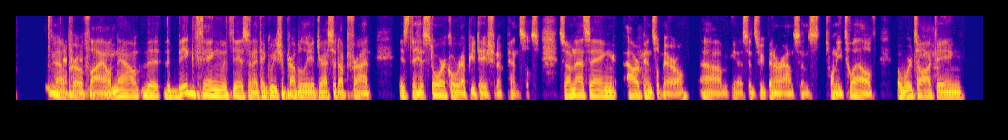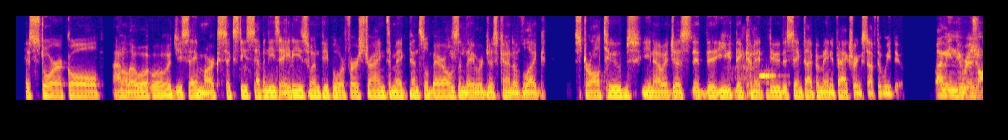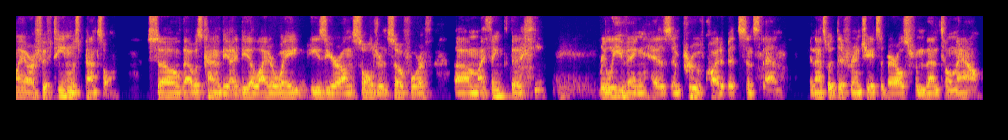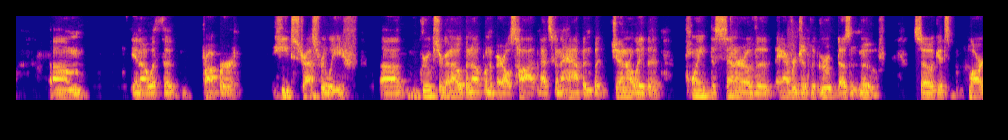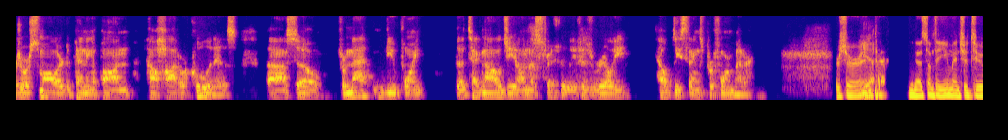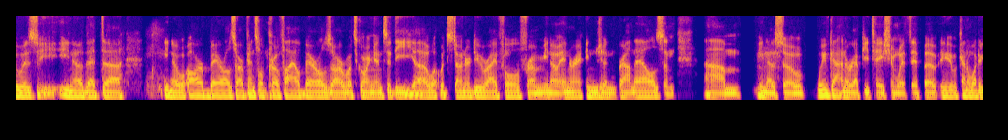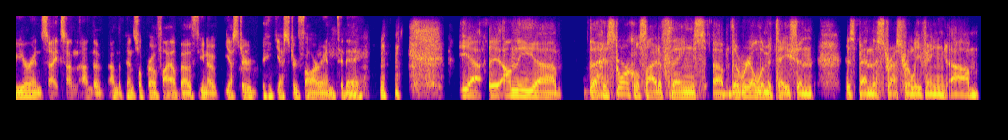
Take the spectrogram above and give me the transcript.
uh, profile. Now the the big thing with this and i think we should probably address it up front is the historical reputation of pencils. So i'm not saying our pencil barrel um, you know since we've been around since 2012 but we're talking historical, I don't know, what, what, would you say, Mark, 60s, 70s, 80s when people were first trying to make pencil barrels and they were just kind of like straw tubes? You know, it just, it, it, you, they couldn't do the same type of manufacturing stuff that we do. I mean, the original AR 15 was pencil. So that was kind of the idea lighter weight, easier on the soldier, and so forth. Um, I think the heat relieving has improved quite a bit since then. And that's what differentiates the barrels from then till now um, you know, with the proper heat stress relief, Uh, groups are going to open up when the barrel's hot. That's going to happen. But generally, the point, the center of the average of the group doesn't move. So it gets larger or smaller depending upon how hot or cool it is. Uh, so from that viewpoint, the technology on the stress relief has really helped these things perform better. For sure. And yeah. You know, something you mentioned too was, you know, that, uh, you know, our barrels, our pencil profile barrels are what's going into the, uh, what would Stoner do rifle from, you know, engine Brownells. And, um, you know, so we've gotten a reputation with it, but you know, kind of what are your insights on, on the, on the pencil profile, both, you know, yester, yester far and today? yeah. On the, uh, the historical side of things, uh, the real limitation has been the stress relieving, um,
